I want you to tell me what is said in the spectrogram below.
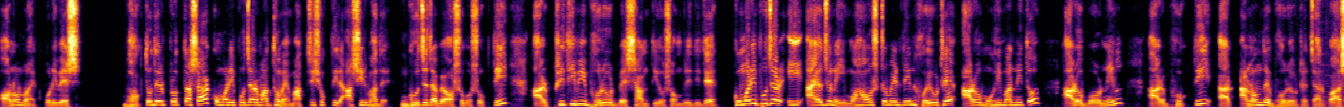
অনন্য এক পরিবেশ। ভক্তদের প্রত্যাশা কুমারী পূজার মাধ্যমে মাতৃশক্তির আশীর্বাদে গুজে যাবে অশুভ শক্তি আর পৃথিবী ভরে উঠবে শান্তি ও সমৃদ্ধিতে। কুমারী পূজার এই আয়োজনেই মহাষ্টমীর দিন হয়ে ওঠে আরও মহিমান্বিত, আরও বর্ণিল, আর ভক্তি আর আনন্দে ভরে ওঠে চারপাশ।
